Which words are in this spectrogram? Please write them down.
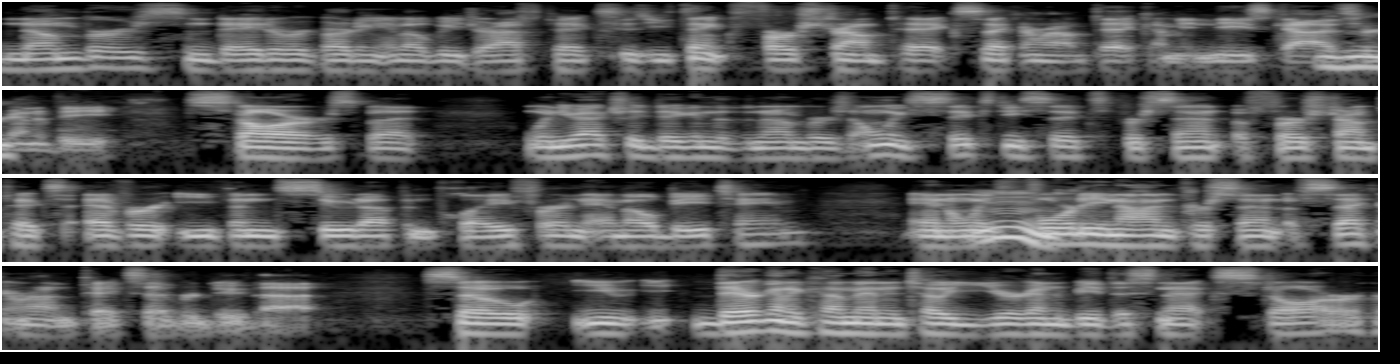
numbers some data regarding mlb draft picks because you think first round pick second round pick i mean these guys are Mhm. going to be stars but when you actually dig into the numbers only 66% of first round picks ever even suit up and play for an mlb team and only Mm. 49% of second round picks ever do that so you they're going to come in and tell you you're going to be this next star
